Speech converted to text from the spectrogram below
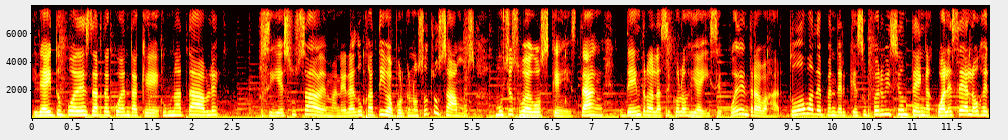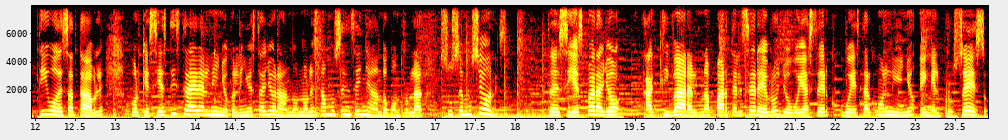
Y de ahí tú puedes darte cuenta que una tablet, si es usada de manera educativa, porque nosotros usamos muchos juegos que están dentro de la psicología y se pueden trabajar, todo va a depender qué supervisión tenga, cuál sea el objetivo de esa tablet, porque si es distraer al niño, que el niño está llorando, no le estamos enseñando a controlar sus emociones. Entonces, si es para yo activar alguna parte del cerebro, yo voy a hacer, voy a estar con el niño en el proceso.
